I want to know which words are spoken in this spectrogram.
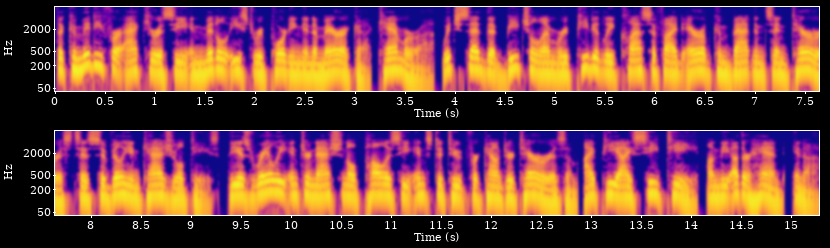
The Committee for Accuracy in Middle East Reporting in America CAMERA, which said that B'Tselem repeatedly classified Arab combatants and terrorists as civilian casualties, the Israeli International Policy Institute for Counterterrorism on the other hand, in a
